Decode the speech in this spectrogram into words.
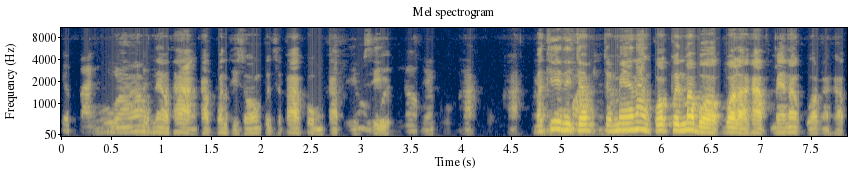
จะฝันโอ้ว้าวแนวทางครับวันที่2พฤษภาคมครับ FC เนาะเสียงกุกคักกุกคักบัดที่นี่จะจะแม่นั่งกวักเพิ่นมาบอกบ่ล่ะครับ แม่นั่งกวักนะครับ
